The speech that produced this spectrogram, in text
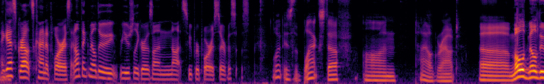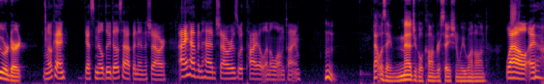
I guess grout's kind of porous. I don't think mildew usually grows on not super porous surfaces. What is the black stuff on tile grout? Uh, mold, mildew, or dirt. Okay. Guess mildew does happen in a shower. I haven't had showers with tile in a long time. Hmm. That was a magical conversation we went on. Wow, I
